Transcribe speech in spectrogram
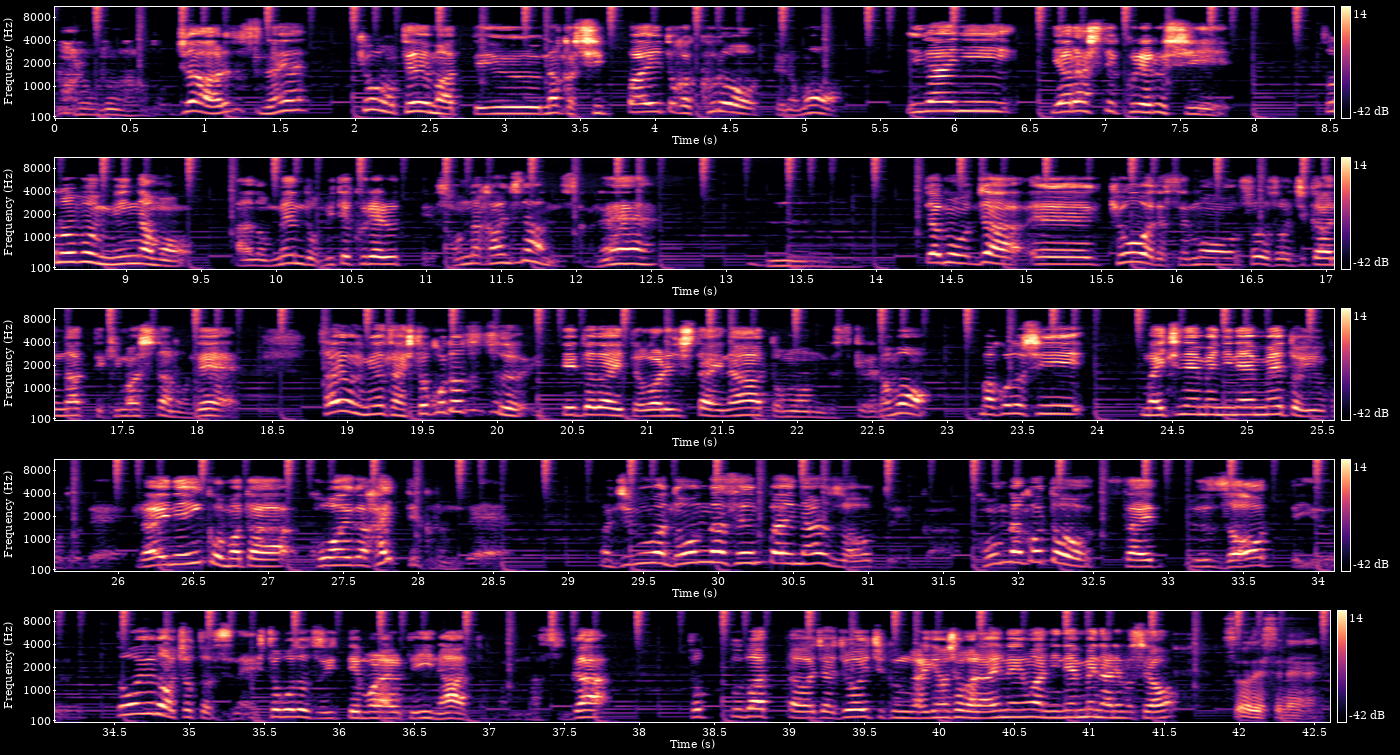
なるほどなるほど。じゃああれですね今日のテーマっていうなんか失敗とか苦労っていうのも意外にやらしてくれるしその分みんなもあの面倒見てくれるっていうそんな感じなんですかね。うんじゃあもうじゃあ、えー、今日はですねもうそろそろ時間になってきましたので最後に皆さん一言ずつ言っていただいて終わりにしたいなと思うんですけれども、まあ、今年、まあ、1年目2年目ということで来年以降また後輩が入ってくるんで、まあ、自分はどんな先輩になるぞというかこんなことを伝えるぞっていうそういうのをちょっとですね一言ずつ言ってもらえるといいなと思いますがトップバッターはじゃあ丈一君からいきましょうか。来年は2年目になりますよ。そうですね。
